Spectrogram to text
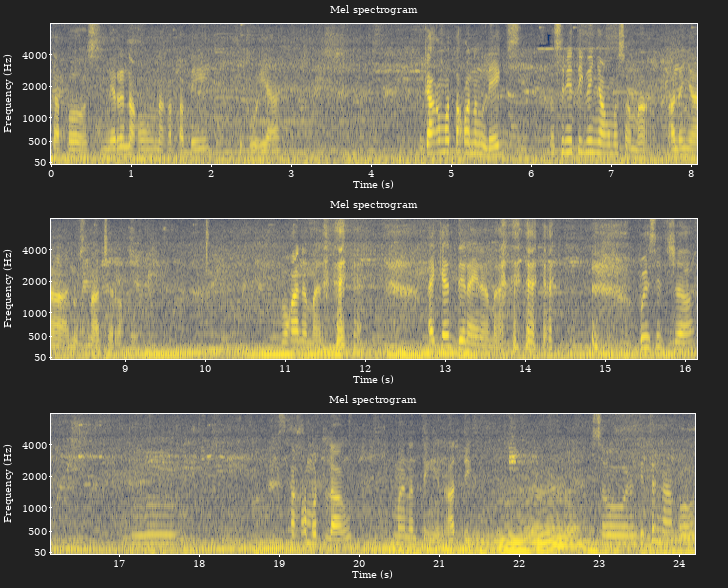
Tapos, meron akong nakatabi, si Kuya. Nagkakamot ako ng legs. Tapos tinitignan niya ako masama. Kala niya, ano, snatcher ako. Mukha naman. I can't deny naman. Buisit siya. Hmm, kakamot lang. Manang tingin, adik. So, nandito na ako.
